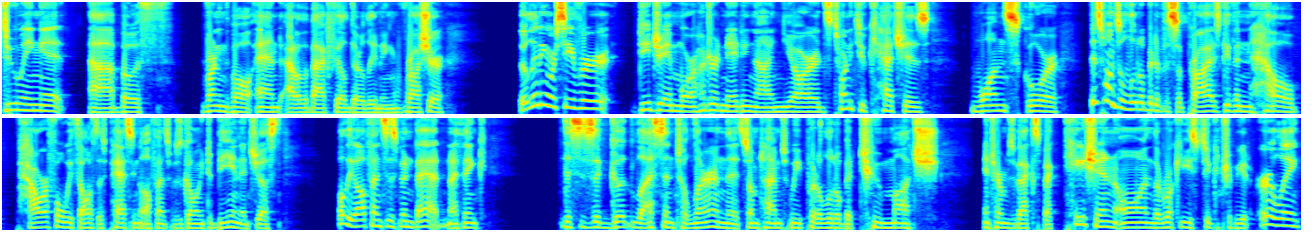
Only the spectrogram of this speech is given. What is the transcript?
Doing it uh, both running the ball and out of the backfield. Their leading rusher. Their leading receiver, DJ Moore, 189 yards, 22 catches, one score. This one's a little bit of a surprise given how powerful we thought this passing offense was going to be. And it just, well, the offense has been bad. And I think this is a good lesson to learn that sometimes we put a little bit too much in terms of expectation on the rookies to contribute early.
